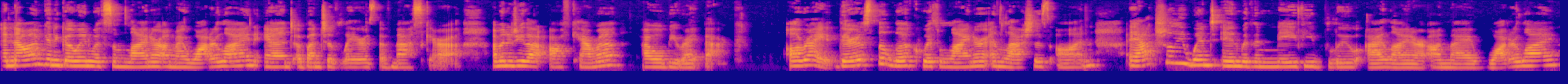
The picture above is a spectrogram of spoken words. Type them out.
And now I'm gonna go in with some liner on my waterline and a bunch of layers of mascara. I'm gonna do that off camera. I will be right back. All right, there's the look with liner and lashes on. I actually went in with a navy blue eyeliner on my waterline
